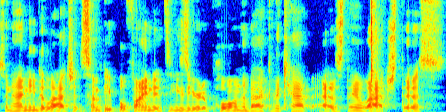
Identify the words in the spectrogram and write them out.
So now I need to latch it. Some people find it's easier to pull on the back of the cap as they latch this.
